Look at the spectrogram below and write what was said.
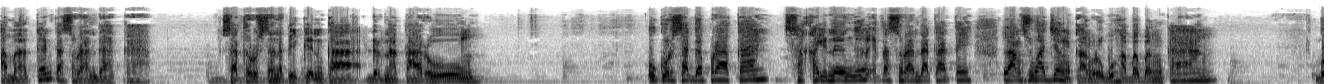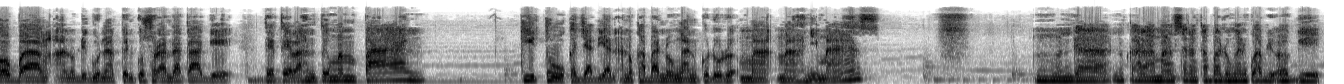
amakan ka surandaka saterusna nepikeun ka derna tarung. Ukur saga prakan sakai neungel eta surandaka teh langsung aja kang rubuh ngababangkang gobang anu digunakan ku Suranda kage tetelah hente mempan. Gitu kejadian anu kabandungan kudu emak mah nyimas Munda nu kalaman sareng kabandungan ku abdi oge.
